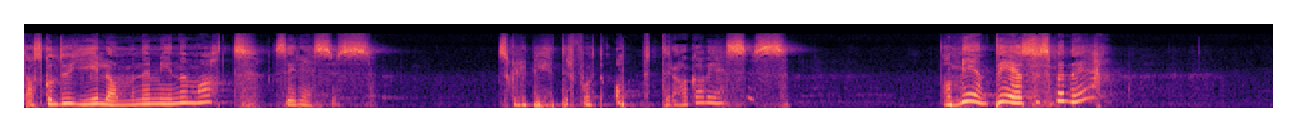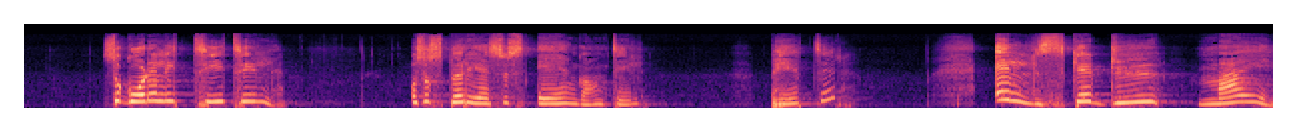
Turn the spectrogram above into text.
Da skal du gi lammene mine mat, sier Jesus. Skulle Peter få et oppdrag av Jesus? Hva mente Jesus med det? Så går det litt tid til, og så spør Jesus en gang til. Peter, elsker du meg?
